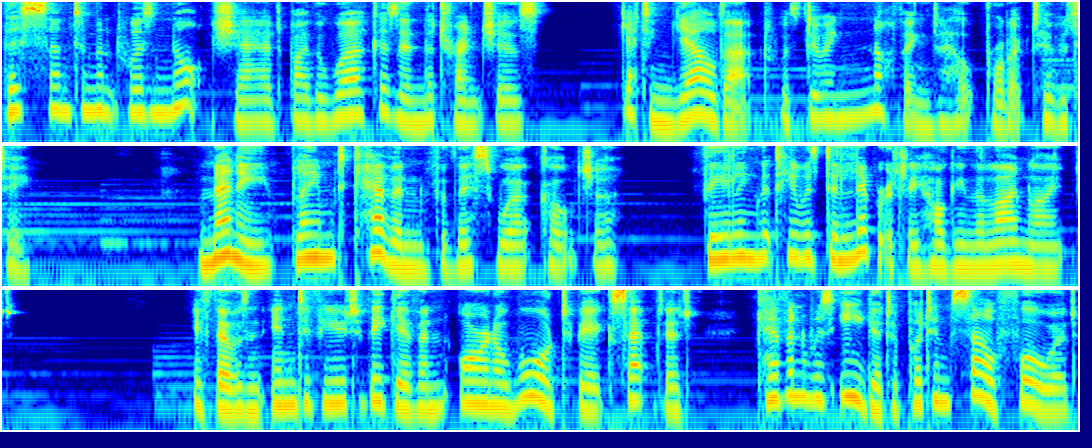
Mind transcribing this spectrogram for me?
This sentiment was not shared by the workers in the trenches. Getting yelled at was doing nothing to help productivity. Many blamed Kevin for this work culture, feeling that he was deliberately hogging the limelight. If there was an interview to be given or an award to be accepted, Kevin was eager to put himself forward,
